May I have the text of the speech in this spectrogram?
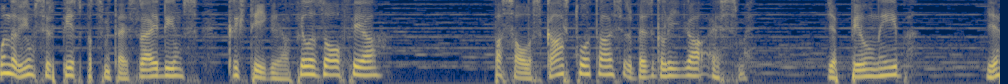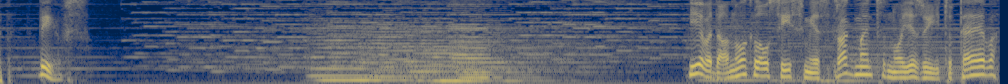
un ar jums ir 15. raidījums Kristīgajā filozofijā. Pasaules kārtotājs ir bezgalīgā esme, jeb pilnība, jeb dievs. Ievadā noklausīsimies fragment no jēzuītu tēva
